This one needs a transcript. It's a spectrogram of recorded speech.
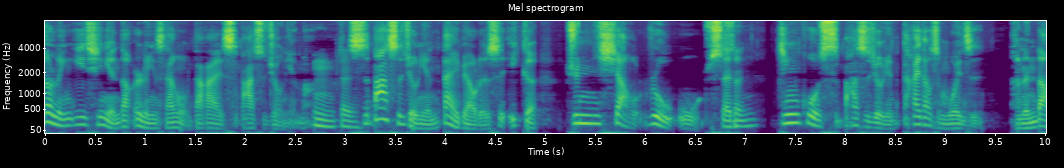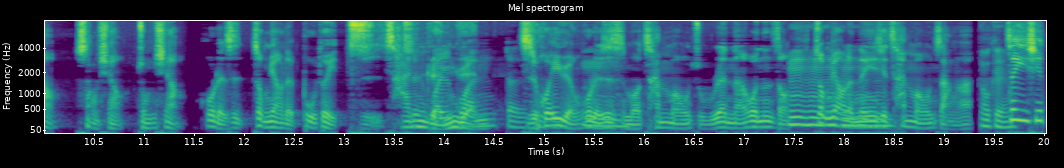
二零一七年到二零三五大概十八十九年嘛，嗯，对，十八十九年代表的是一个军校入伍生生，经过十八十九年，大概到什么位置？可能到上校、中校，或者是重要的部队指参人员指挥员，或者是什么参谋主任啊，或那种嗯重要的那一些参谋长啊，OK，这一些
